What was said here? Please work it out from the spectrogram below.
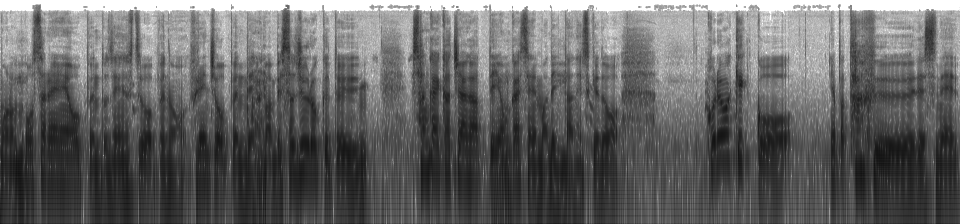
もの、オーストラリアオープンと全仏オープンのフレンチオープンで、まあ、ベスト16という3回勝ち上がって4回戦まで行ったんですけどこれは結構やっぱタフですね。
